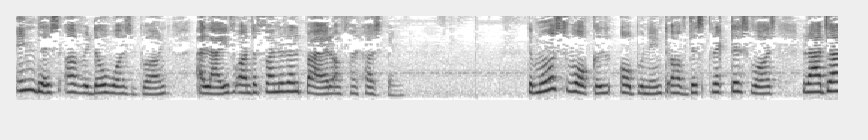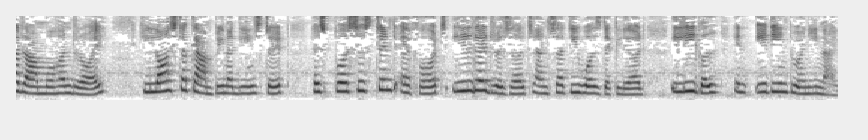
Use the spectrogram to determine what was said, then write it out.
In this, a widow was burnt alive on the funeral pyre of her husband. The most vocal opponent of this practice was Raja Ram Mohan Roy. He launched a campaign against it. His persistent efforts yielded results and sati was declared illegal in 1829.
